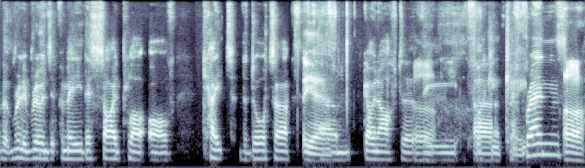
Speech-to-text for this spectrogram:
that really ruins it for me. This side plot of Kate, the daughter, yeah. um, going after Ugh. the, Fucking uh, Kate. friends, Oh,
